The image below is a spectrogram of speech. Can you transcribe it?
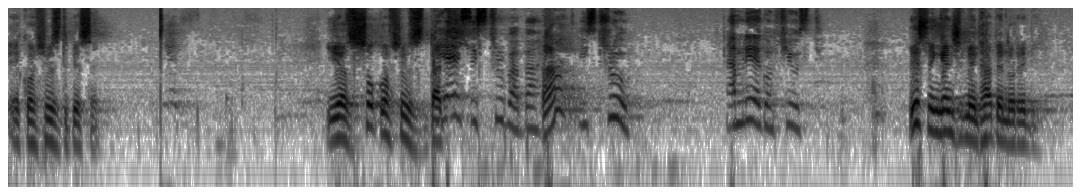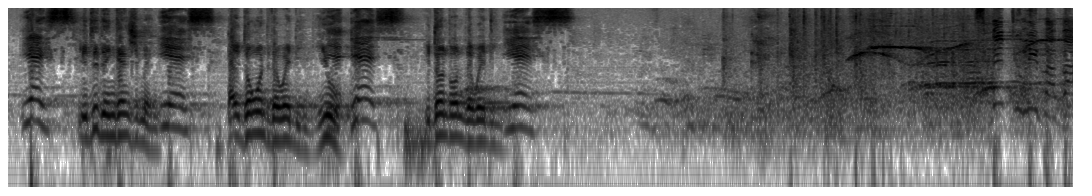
A confused person. You are so confused that Yes, it's true, Papa. Huh? It's true. I'm really confused. this engagement happened already. Yes. You did the engagement, Yes. but you don't want the wedding. You, Ye- yes. you don't want the wedding. Yes. Speak to me, Papa.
